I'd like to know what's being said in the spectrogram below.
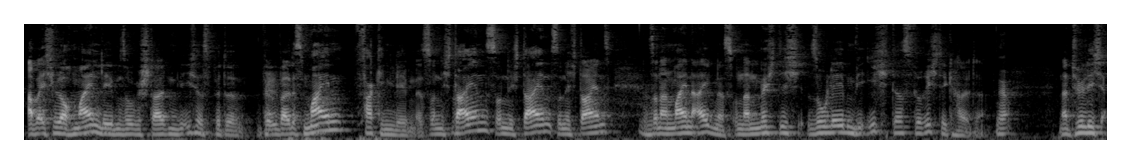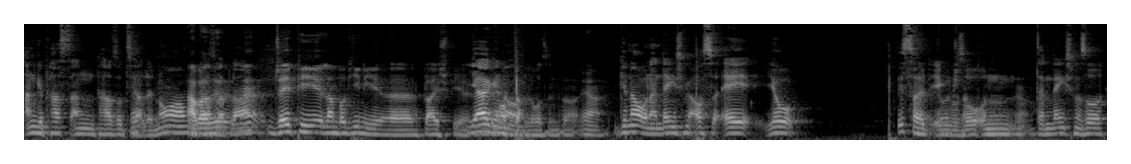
Aber ich will auch mein Leben so gestalten, wie ich es bitte will, Ja. weil es mein fucking Leben ist und nicht deins und nicht deins und nicht deins, sondern mein eigenes. Und dann möchte ich so leben, wie ich das für richtig halte. Ja. Natürlich angepasst an ein paar soziale Normen, Aber bla bla bla. ne, JP Lamborghini äh, Beispiel. Ja, genau. Obdachlosen, so. ja. Genau, und dann denke ich mir auch so, ey, yo, ist halt irgendwo so. Und ja. dann denke ich mir so,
